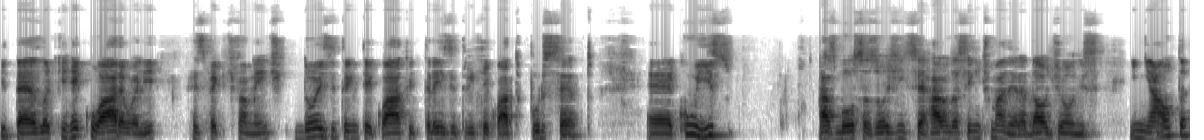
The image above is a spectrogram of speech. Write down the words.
e Tesla, que recuaram ali respectivamente 2,34% e 3,34%. É, com isso, as bolsas hoje encerraram da seguinte maneira: Dow Jones em alta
